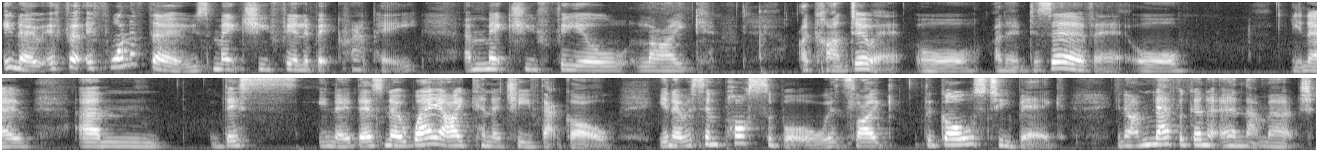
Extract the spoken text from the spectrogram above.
you know, if, if one of those makes you feel a bit crappy and makes you feel like I can't do it or I don't deserve it or, you know, um, this you know there's no way i can achieve that goal. You know it's impossible. It's like the goal's too big. You know i'm never going to earn that much.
